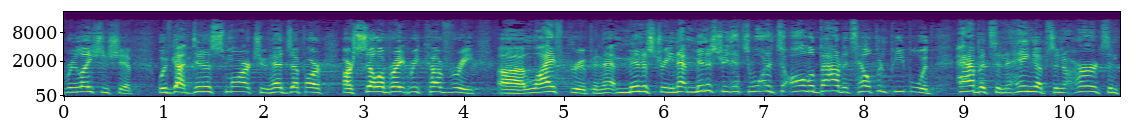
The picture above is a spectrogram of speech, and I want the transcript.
relationship. We've got Dennis March who heads up our, our Celebrate Recovery uh, life group and that ministry. And that ministry, that's what it's all about. It's helping people with habits and hangups and hurts. And,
